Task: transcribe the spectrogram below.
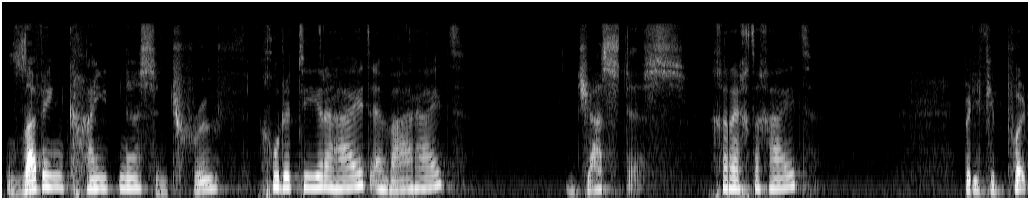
loving kindness and truth, goedertierenheid en waarheid, justice. gerechtigheid. But if you put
